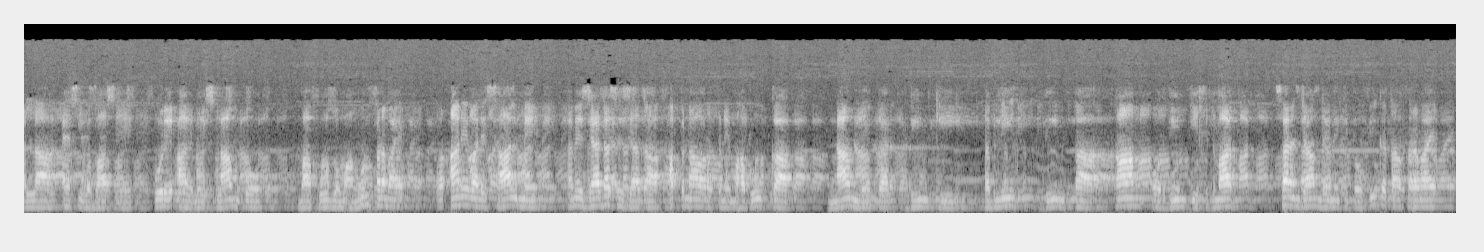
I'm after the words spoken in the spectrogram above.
अल्लाह ऐसी वबा से पूरे आलम इस्लाम को महफूज व मामून फरमाए और आने वाले साल में हमें ज़्यादा से ज़्यादा अपना और अपने महबूब का नाम लेकर दीन की तबलीग, दीन का काम और दीन की खिदमत सर अंजाम देने की तोफ़ी अता फरमाए।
